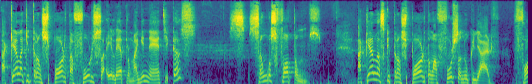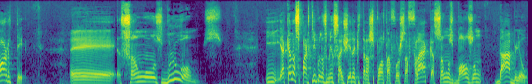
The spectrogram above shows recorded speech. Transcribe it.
Aquela que transporta força eletromagnéticas são os fótons. Aquelas que transportam a força nuclear forte é, são os gluons. E aquelas partículas mensageiras que transportam a força fraca são os bóson W,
